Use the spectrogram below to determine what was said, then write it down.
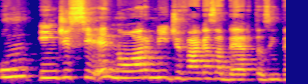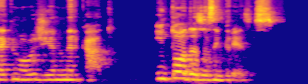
um índice enorme de vagas abertas em tecnologia no mercado, em todas as empresas.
